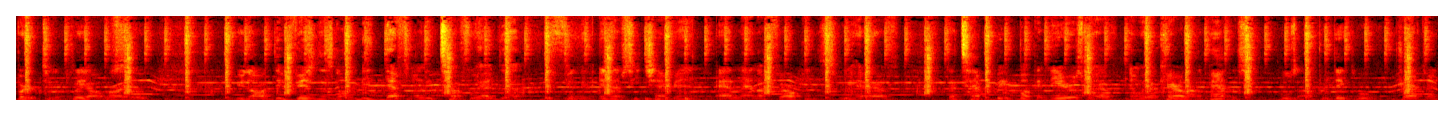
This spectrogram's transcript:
berth to the playoffs. Right. So, you know, our division is going to be definitely tough. We have the defending NFC champion Atlanta Falcons. We have the Tampa Bay Buccaneers. We have and we have Carolina Panthers, who's unpredictable. Drafting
